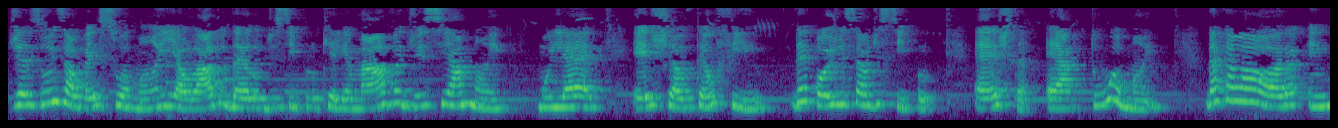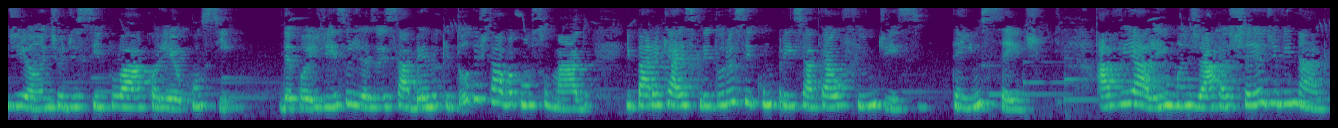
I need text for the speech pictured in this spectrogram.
Jesus, ao ver sua mãe e ao lado dela o discípulo que ele amava, disse à mãe: Mulher, este é o teu filho. Depois disse ao discípulo: Esta é a tua mãe. Daquela hora em diante, o discípulo a acolheu consigo. Depois disso, Jesus, sabendo que tudo estava consumado e para que a escritura se cumprisse até o fim, disse: Tenho sede. Havia ali uma jarra cheia de vinagre.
